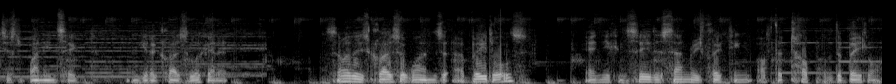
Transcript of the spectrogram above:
just one insect and get a closer look at it. Some of these closer ones are beetles and you can see the sun reflecting off the top of the beetle.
